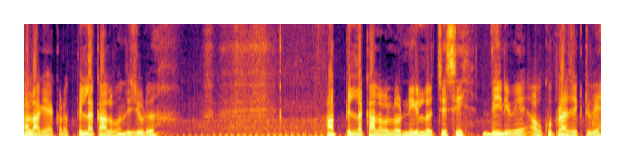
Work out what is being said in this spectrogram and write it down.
అలాగే అక్కడ పిల్ల కాలువ ఉంది చూడు. ఆ పిల్ల కాలువలో నీళ్ళు వచ్చేసి దీనివే అవుకు ప్రాజెక్టువే.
